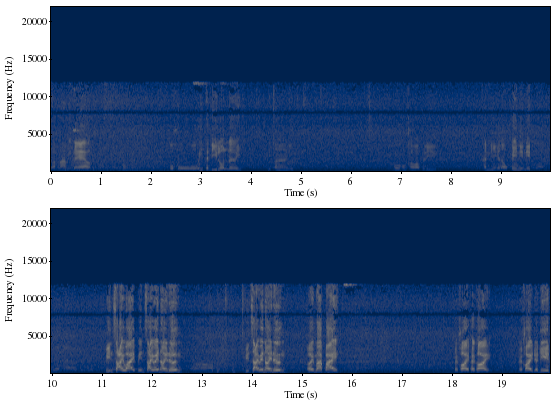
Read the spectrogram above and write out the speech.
กลับน้ำอีกแล้ว โอ้โหพอดีรถเลยพี่ปายโอ้ของเขาอะพอดี คันนี้ก็ต้องปีนนิดๆปีนซ้ายไว้ ปีนซ้ายไว้หน่อยนึงปีนซ้ายไว้หน่อยนึงเอ้ยมากไป ค่อยๆค่อยๆค่อยๆเดี๋ยวดีด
